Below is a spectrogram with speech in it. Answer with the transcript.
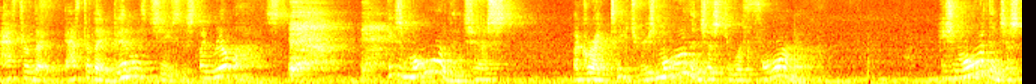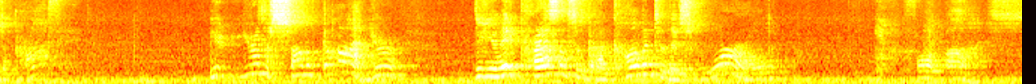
After, the, after they'd been with Jesus, they realized he's more than just a great teacher. He's more than just a reformer. He's more than just a prophet. You're, the Son of God. You're, the unique presence of God come into this world for us.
